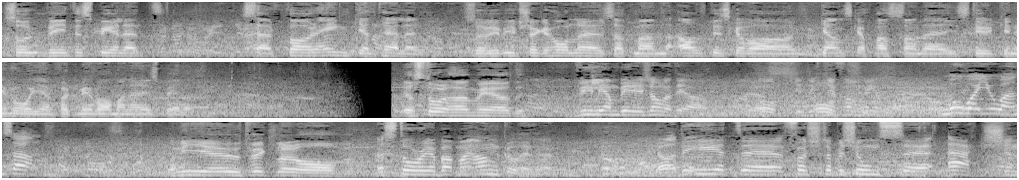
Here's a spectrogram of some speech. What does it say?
så blir inte spelet så här för enkelt heller. Så vi, vi försöker hålla det så att man alltid ska vara ganska passande i styrkenivå jämfört med vad man är i spelet. Jag står här med, William Birgersson heter jag. Och du kan få med Moa Johansson. och ni är utvecklare av, A Story About My Uncle heter det. Ja, det är ett eh, första persons eh, action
